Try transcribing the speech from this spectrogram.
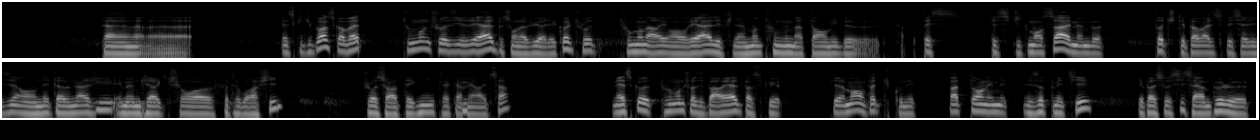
Euh, Est-ce que tu penses qu'en fait, tout le monde choisit réal, parce qu'on l'a vu à l'école, tu vois, tout le monde arrive en réal et finalement tout le monde n'a pas envie de, faire spécifiquement ça, et même toi tu t'es pas mal spécialisé en étalonnage et même direction euh, photographie, tu vois, sur la technique, la caméra et tout ça. Mais est-ce que tout le monde choisit pas réel parce que finalement, en fait, tu connais pas tant les, autres métiers et parce que aussi c'est un peu le,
